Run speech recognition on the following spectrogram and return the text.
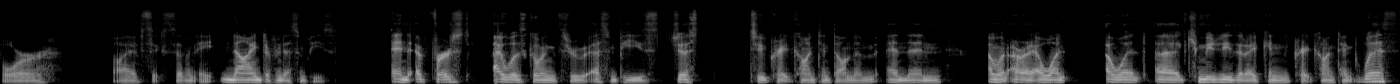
four, five, six, seven, eight, nine different SMPs. And at first, I was going through SMPs just to create content on them, and then I went, all right, I want, I want a community that I can create content with.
